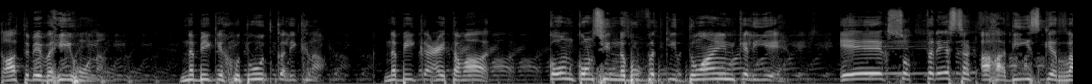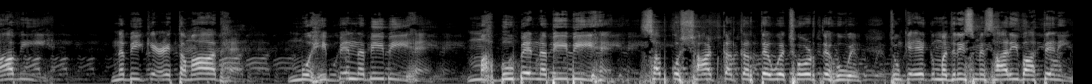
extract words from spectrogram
कातबे वही होना, नबी के खतूत का लिखना, नबी का एतमाद कौन कौन सी नबुवत की दुआएँ इनके लिए? एक सौ तिरसठ अहादीस के रावी, नबी के एतमाद है मुहिब नबी भी है, महबूब नबी भी हैं, सबको शार्ट कर करते हुए, छोड़ते हुए, क्योंकि एक मजलिस में सारी बातें नहीं,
